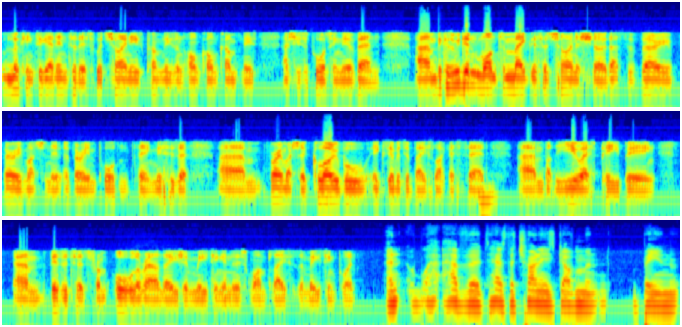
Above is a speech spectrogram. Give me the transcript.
looking to get into this with Chinese companies and Hong Kong companies actually supporting the event, um, because we didn't want to make this a China show. That's a very very much an, a very important thing. This is a um, very much a global exhibitor base, like I said, um, but the USP being um, visitors from all around Asia meeting in this one place as a meeting point. And have the has the Chinese government been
